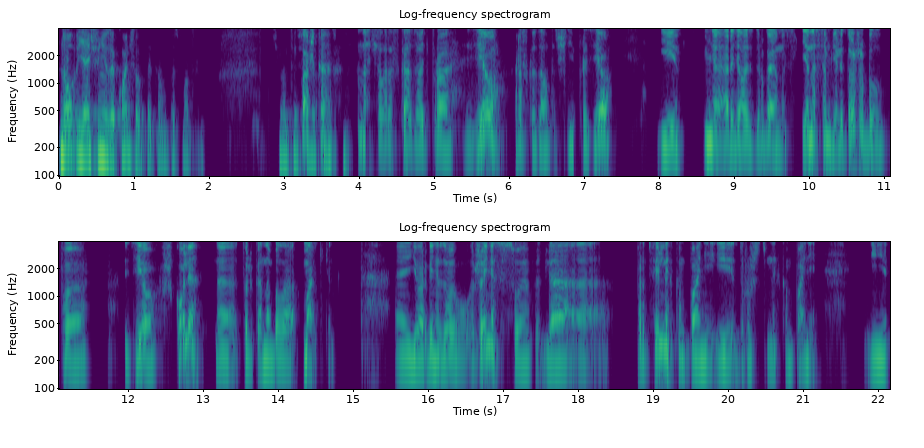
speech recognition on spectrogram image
Ну, я еще не закончил, поэтому посмотрим. Пашка начал рассказывать про SEO, рассказал точнее про SEO, и у меня родилась другая мысль. Я на самом деле тоже был в SEO школе, э, только она была маркетинг. Э, Ее организовал Женя Сосоев для э, портфельных компаний и дружественных компаний. И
